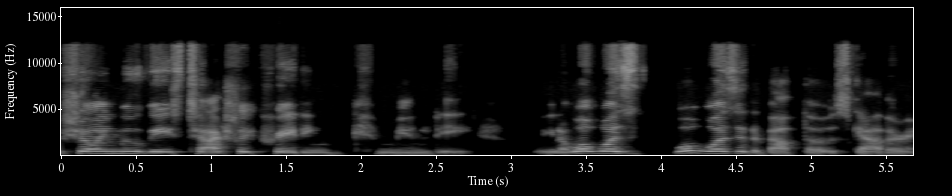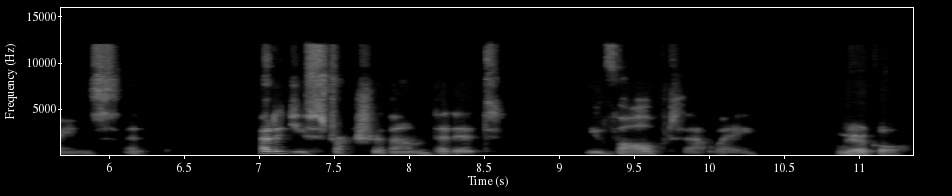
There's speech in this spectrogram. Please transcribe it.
showing movies to actually creating community? You know, what was what was it about those gatherings? And how did you structure them that it evolved that way? Miracle.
